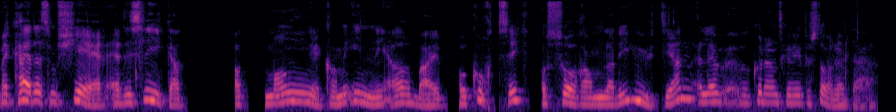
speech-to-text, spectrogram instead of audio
men, hva er det som skjer? Er det slik at, at mange kommer inn i arbeid på kort sikt, og så ramler de ut igjen, eller hvordan skal vi forstå dette her?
